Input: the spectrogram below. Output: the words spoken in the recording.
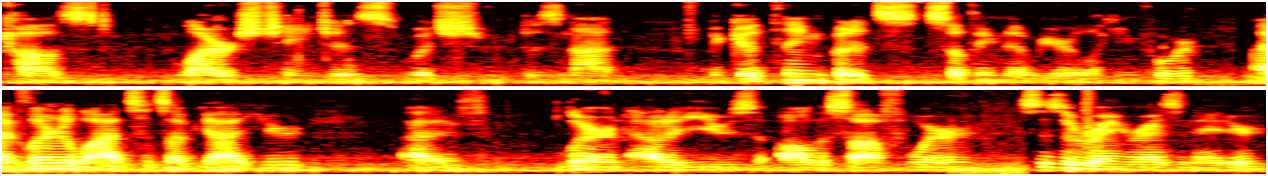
caused large changes, which is not a good thing, but it's something that we are looking for. I've learned a lot since I've got here. I've learned how to use all the software. This is a ring resonator,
